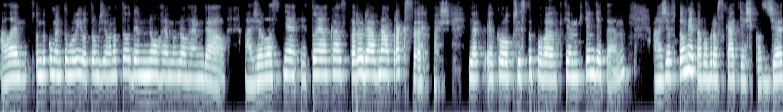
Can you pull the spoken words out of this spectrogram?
ale v tom dokumentu mluví o tom, že ono to jde mnohem, mnohem dál a že vlastně je to nějaká starodávná praxe, až jak jako přistupovat k těm, k těm dětem a že v tom je ta obrovská těžkost, že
